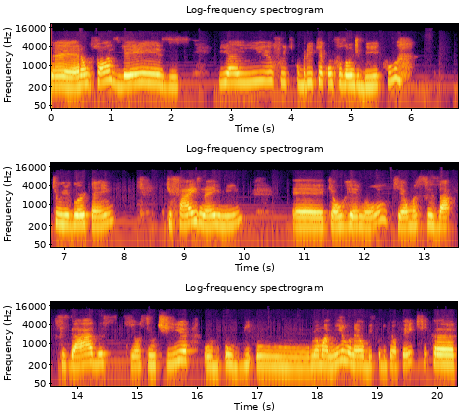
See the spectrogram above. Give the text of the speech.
né? Eram só às vezes E aí eu fui descobrir que é confusão de bico que o Igor tem, que faz, né, em mim, é, que é o Renault, que é umas fisgadas que eu sentia, o, o, o, meu mamilo, né, o bico do meu peito fica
